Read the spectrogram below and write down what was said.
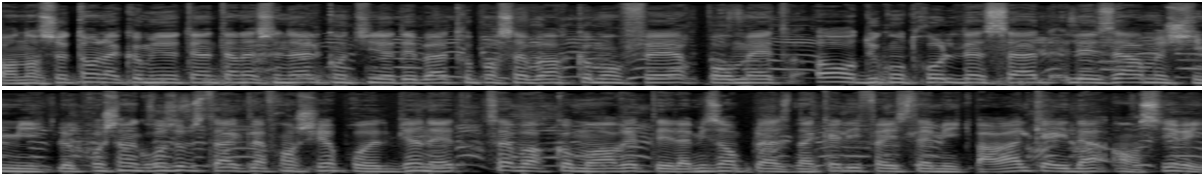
Pendant ce temps, la communauté internationale continue à débattre pour savoir comment faire pour mettre hors du contrôle d'Assad les armes chimiques. Le prochain gros obstacle à franchir pourrait bien être savoir comment arrêter la mise en place d'un califat islamique par Al-Qaïda en Syrie.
